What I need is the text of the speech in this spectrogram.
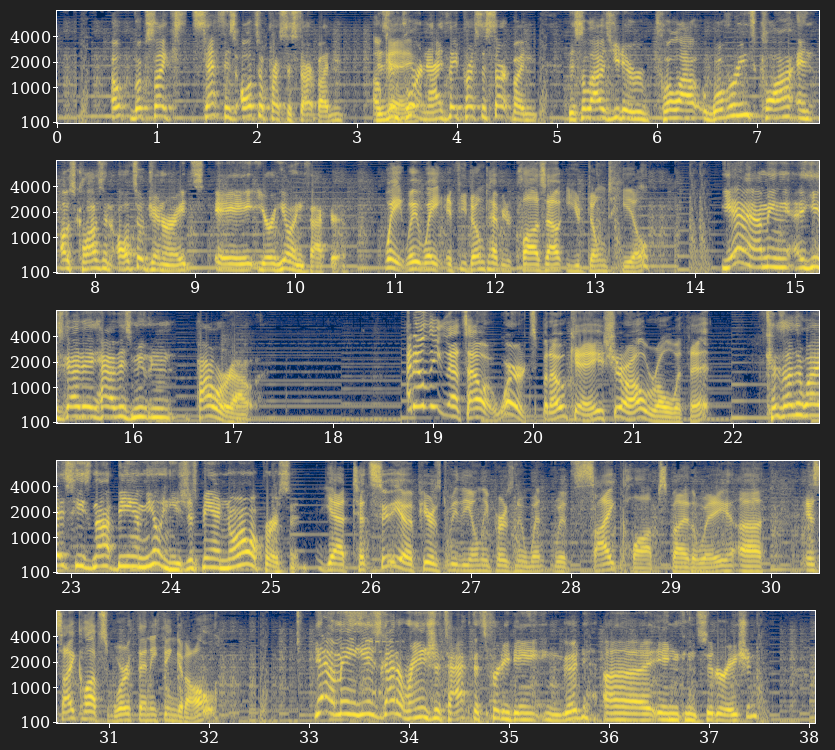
Oh, looks like Seth has also pressed the start button. This Okay. is important. As they press the start button, this allows you to pull out Wolverine's claw and uh, claws, and also generates a your healing factor. Wait, wait, wait. If you don't have your claws out, you don't heal? Yeah, I mean he's got to have his mutant power out. I don't think that's how it works, but okay, sure, I'll roll with it. Because otherwise, he's not being a mutant. He's just being a normal person. Yeah, Tetsuya appears to be the only person who went with Cyclops, by the way. Uh, is Cyclops worth anything at all? Yeah, I mean, he's got a ranged attack that's pretty dang good uh, in consideration.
